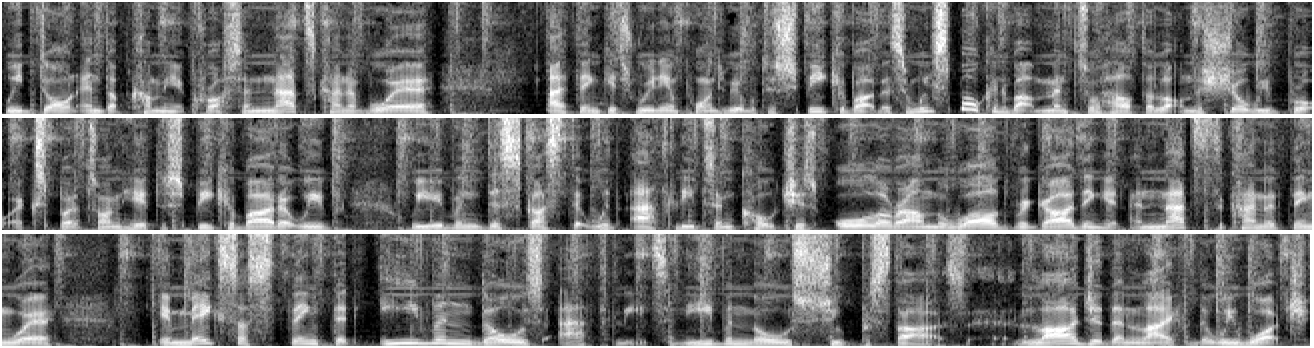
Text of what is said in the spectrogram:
we don't end up coming across, and that's kind of where I think it's really important to be able to speak about this. And we've spoken about mental health a lot on the show. We've brought experts on here to speak about it. We've we even discussed it with athletes and coaches all around the world regarding it. And that's the kind of thing where it makes us think that even those athletes and even those superstars, uh, larger than life that we watch,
